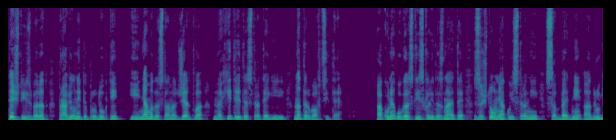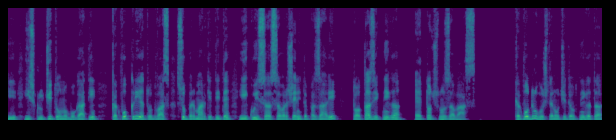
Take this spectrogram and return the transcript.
те ще изберат правилните продукти и няма да станат жертва на хитрите стратегии на търговците. Ако някога сте искали да знаете защо някои страни са бедни, а други изключително богати, какво крият от вас супермаркетите и кои са съвършените пазари, то тази книга е точно за вас. Какво друго ще научите от книгата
